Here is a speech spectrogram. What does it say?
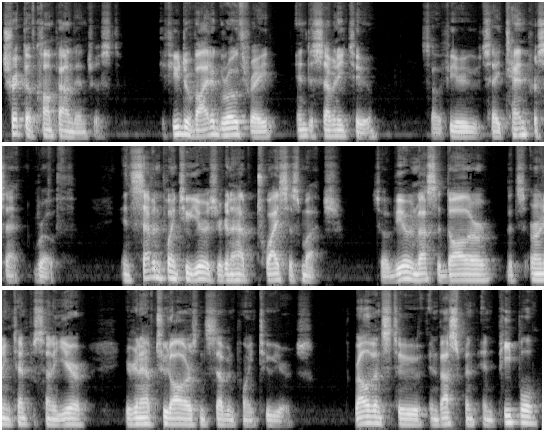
trick of compound interest. If you divide a growth rate into 72, so if you say 10% growth, in 7.2 years, you're going to have twice as much. So if you invest a dollar that's earning 10% a year, you're going to have $2 in 7.2 years relevance to investment in people.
